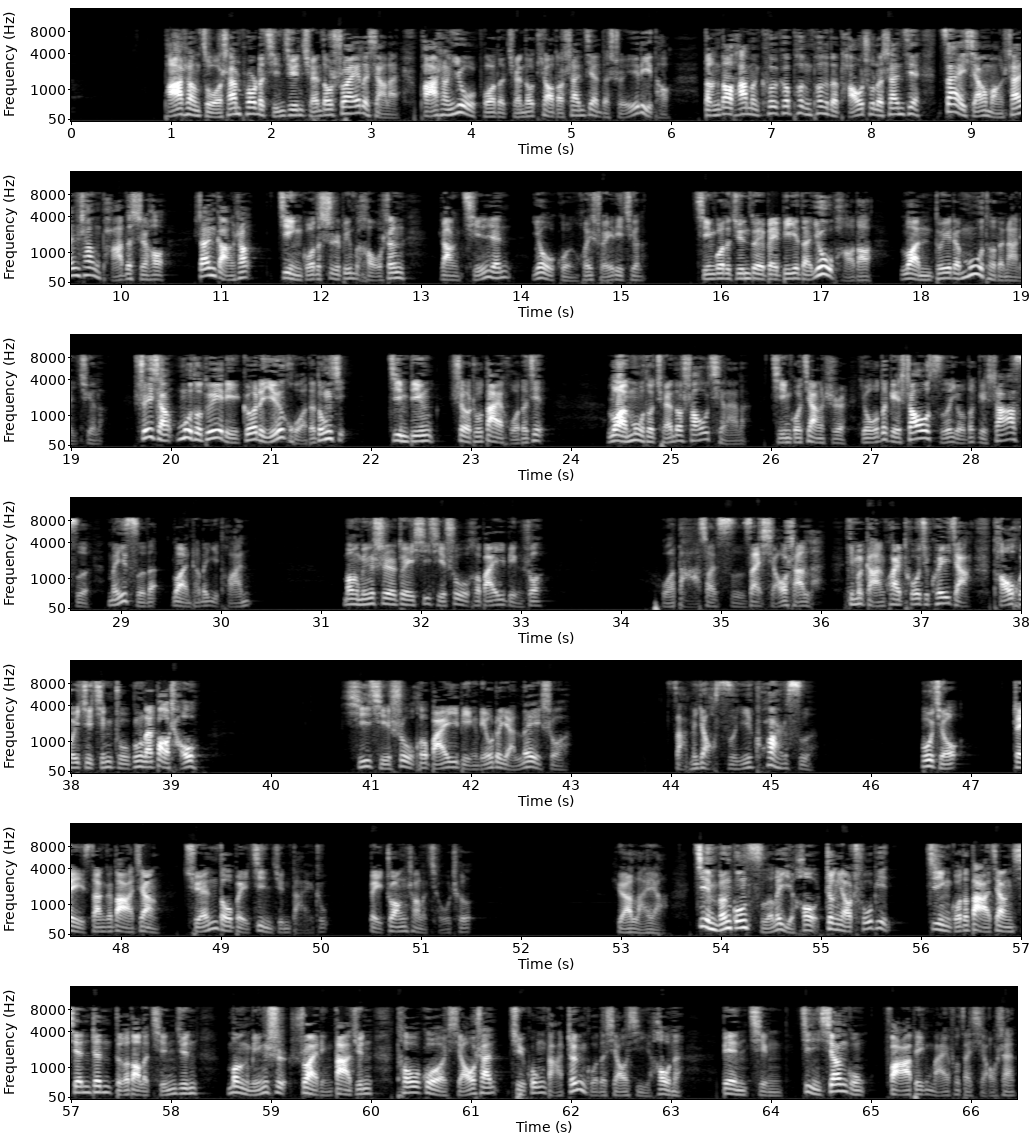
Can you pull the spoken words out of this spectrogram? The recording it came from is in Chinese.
爬上左山坡的秦军全都摔了下来，爬上右坡的全都跳到山涧的水里头。等到他们磕磕碰碰的逃出了山涧，再想往山上爬的时候，山岗上晋国的士兵的吼声让秦人又滚回水里去了。秦国的军队被逼得又跑到乱堆着木头的那里去了。谁想木头堆里搁着引火的东西，晋兵射出带火的箭，乱木头全都烧起来了。秦国将士有的给烧死，有的给杀死，没死的乱成了一团。孟明视对西乞术和白乙丙说：“我打算死在崤山了，你们赶快脱去盔甲，逃回去，请主公来报仇。”西乞术和白乙丙流着眼泪说：“咱们要死一块儿死。”不久，这三个大将全都被晋军逮住，被装上了囚车。原来呀，晋文公死了以后，正要出殡。晋国的大将先真得到了秦军孟明氏率领大军偷过崤山去攻打郑国的消息以后呢，便请晋襄公发兵埋伏在崤山，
